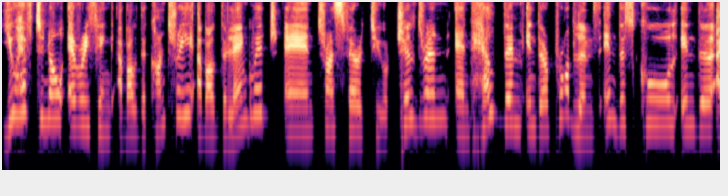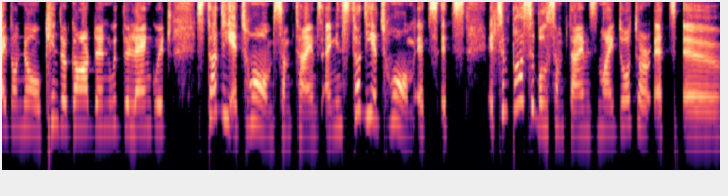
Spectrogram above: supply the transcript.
you have to know everything about the country about the language and transfer it to your children and help them in their problems in the school in the i don't know kindergarten with the language. Study at home sometimes i mean study at home it's it's it's impossible sometimes. My daughter at uh,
